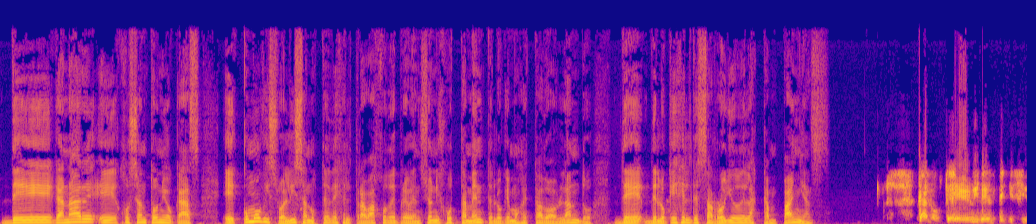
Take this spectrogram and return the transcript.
de ganar eh, José Antonio Cas, eh, ¿cómo visualizan ustedes el trabajo de prevención y justamente lo que hemos estado hablando de, de lo que es el desarrollo de las campañas? Claro, es evidente que si,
